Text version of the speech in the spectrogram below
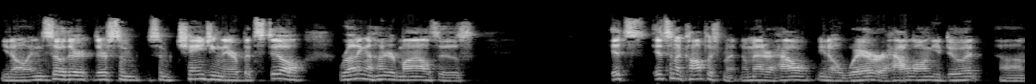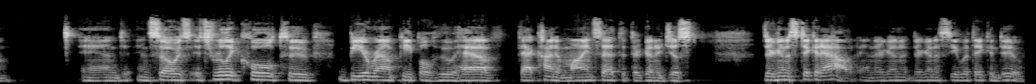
You know and so there there's some some changing there but still running 100 miles is it's it's an accomplishment no matter how you know where or how long you do it. Um, and and so it's it's really cool to be around people who have that kind of mindset that they're going to just they're going to stick it out and they're going to they're going to see what they can do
